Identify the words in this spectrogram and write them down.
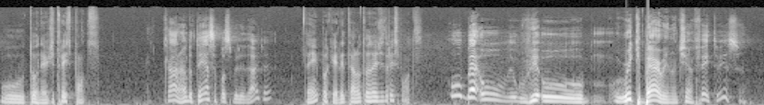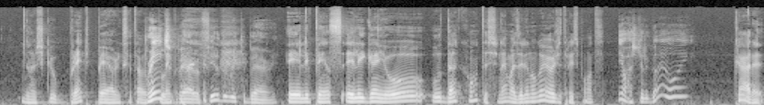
o torneio de três pontos. Caramba, tem essa possibilidade? É? Tem, porque ele tá no torneio de três pontos. O, o- o- o Rick Barry não tinha feito isso? Eu Acho que o Brent Barry, que você tava Brent lembrando, Barry, filho do Rick Barry. ele pensa, ele ganhou o Dunk Contest, né? Mas ele não ganhou de três pontos. Eu acho que ele ganhou, hein? Cara,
